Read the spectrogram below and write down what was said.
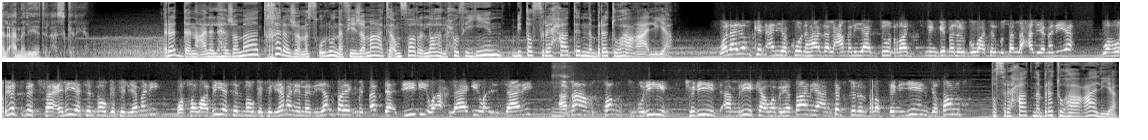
العملية العسكرية. ردا على الهجمات خرج مسؤولون في جماعة أنصار الله الحوثيين بتصريحات نبرتها عالية. ولا يمكن أن يكون هذا العمليات دون رد من قبل القوات المسلحة اليمنية وهو يثبت فاعلية الموقف اليمني وصوابية الموقف اليمني الذي ينطلق من مبدأ ديني وأخلاقي وإنساني أمام صمت مريب تريد أمريكا وبريطانيا أن تقتل الفلسطينيين بصمت. تصريحات نبرتها عالية.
